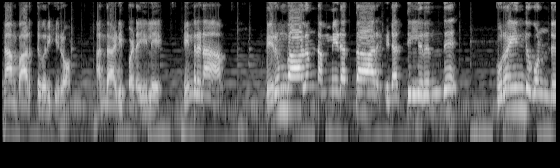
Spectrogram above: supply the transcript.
நாம் பார்த்து வருகிறோம். அந்த அடிப்படையிலே இன்று நாம் பெரும்பாலும் நம்மிடத்தார் இடத்திலிருந்து குறைந்து கொண்டு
